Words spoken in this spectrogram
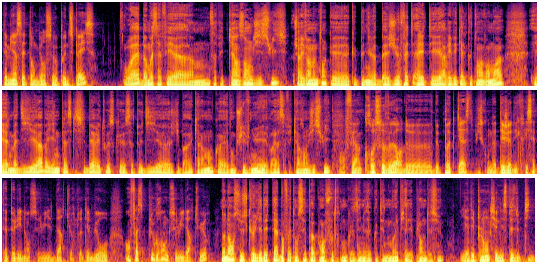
T'aimes bien cette ambiance open space? Ouais, bah moi ça fait euh, ça fait 15 ans que j'y suis. Je suis arrivé en même temps que, que Pénélope Bagieux. En fait, elle était arrivée quelques temps avant moi et elle m'a dit ah bah il y a une place qui se libère et tout. Est-ce que ça te dit Euh, Je dis bah ouais, carrément quoi. Et donc je suis venu et voilà, ça fait 15 ans que j'y suis. On fait un crossover de, de podcast puisqu'on a déjà décrit cet atelier dans celui d'Arthur. Toi, t'es le bureau en face plus grand que celui d'Arthur. Non non, c'est juste qu'il y a des tables. En fait, on sait pas quoi en foutre, donc on les a mises à côté de moi et puis il y a des plantes dessus. Il y a des plantes, il y a une espèce de petite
